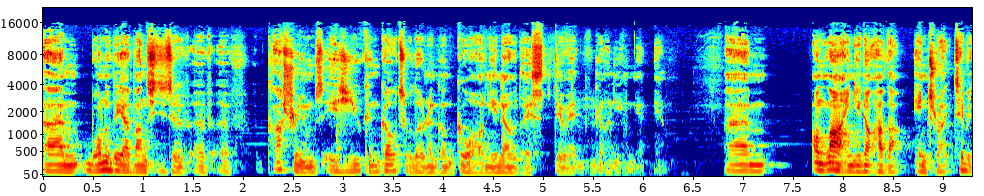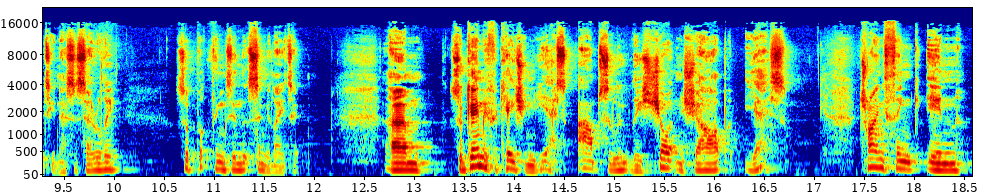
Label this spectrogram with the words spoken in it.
um, one of the advantages of, of, of, classrooms is you can go to a learner and go, go on, you know this, do it. Mm-hmm. Go on, you can get, yeah. Um, online, you don't have that interactivity necessarily. So put things in that simulate it. Um, so gamification, yes, absolutely. Short and sharp, yes. Try and think in,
